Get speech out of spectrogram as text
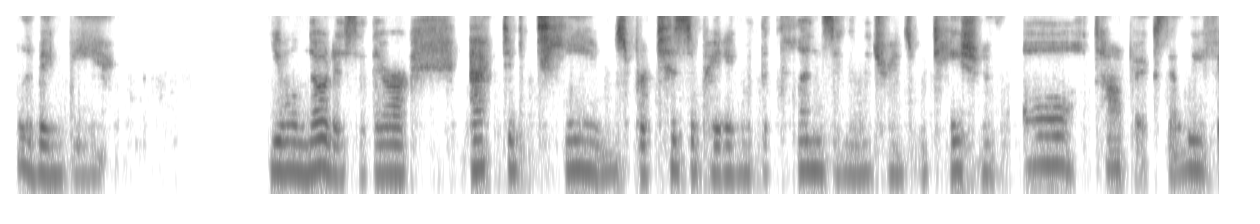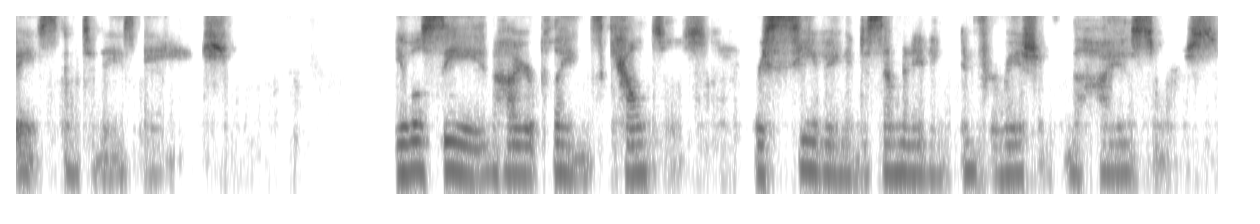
living being. You will notice that there are active teams participating with the cleansing and the transmutation of all topics that we face in today's age. You will see in higher planes councils receiving and disseminating information from the highest source.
